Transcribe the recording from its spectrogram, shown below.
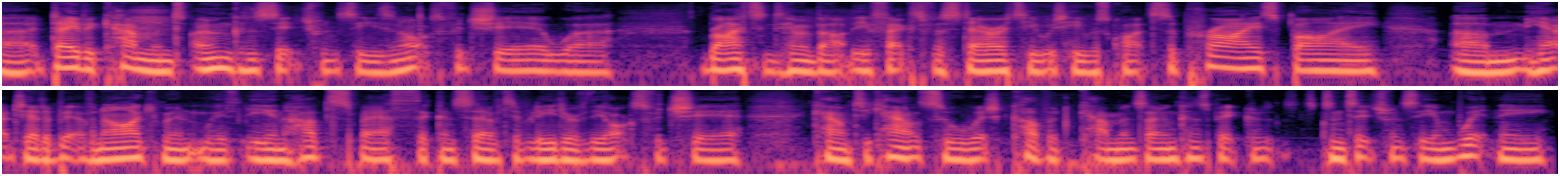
Uh, David Cameron's own constituencies in Oxfordshire were writing to him about the effects of austerity, which he was quite surprised by. Um, he actually had a bit of an argument with Ian Hudspeth, the Conservative leader of the Oxfordshire County Council, which covered Cameron's own conspic- constituency in Witney.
